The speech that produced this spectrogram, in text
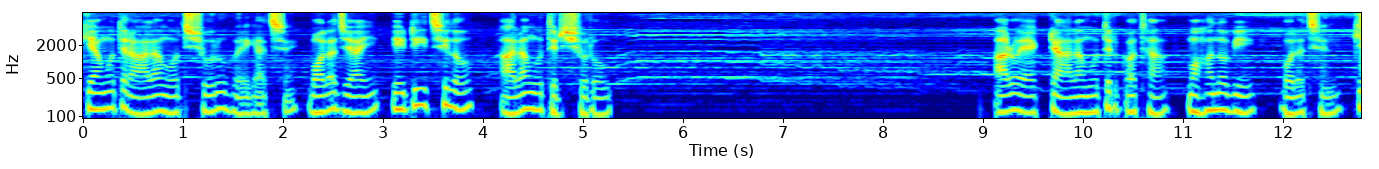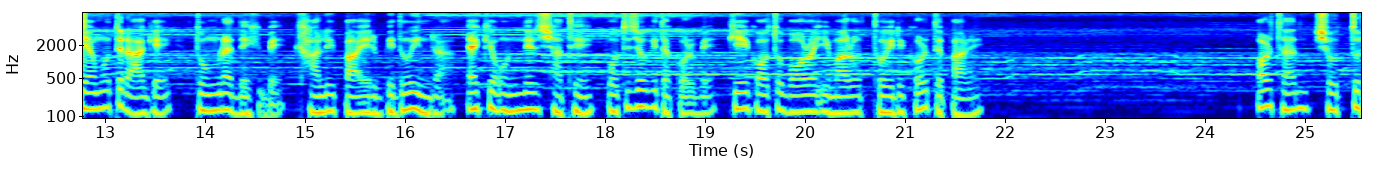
কিয়ামতের আলামত শুরু হয়ে গেছে। বলা যায় এটি ছিল আলামতের শুরু। আরও একটা আলামতের কথা মহানবী বলেছেন, কেয়ামতের আগে তোমরা দেখবে খালি পায়ের বেদুইনরা একে অন্যের সাথে প্রতিযোগিতা করবে, কে কত বড় ইমারত তৈরি করতে পারে। অর্থাৎ সত্তর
